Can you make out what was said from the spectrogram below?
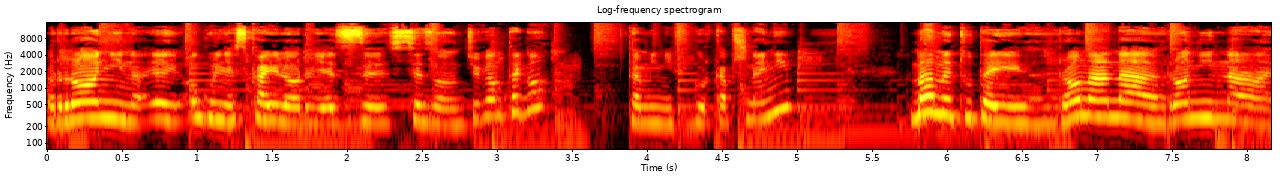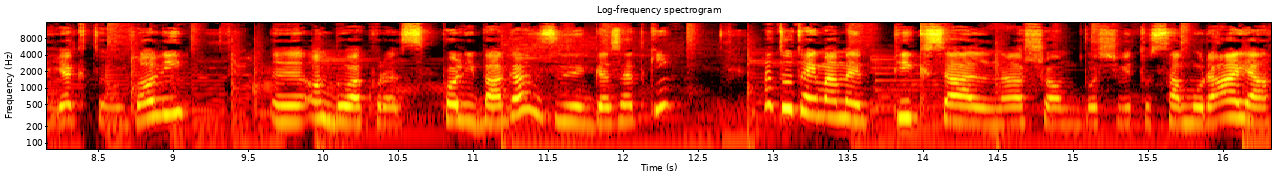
Ronin, ogólnie Skylor jest z sezonu 9, ta minifigurka przynajmniej. Mamy tutaj Ronana, Ronina, jak to woli. E, on był akurat z Polibaga, z gazetki. A tutaj mamy Pixal, naszą, właściwie to samuraja,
